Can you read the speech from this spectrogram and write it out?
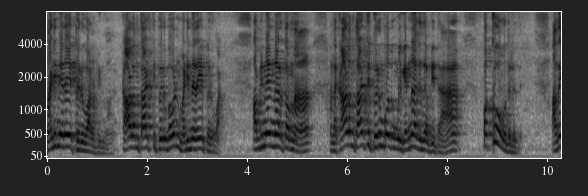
மடி நிறைய பெறுவான் அப்படின்வாங்க காலம் தாழ்த்தி பெறுபவன் மடி நிறைய பெறுவான். அப்படின்னா என்ன அர்த்தம்னா அந்த காலம் தாழ்த்தி பெறும்போது உங்களுக்கு என்ன ஆகுது அப்படின்னா பக்குவம் வந்துடுது. அதை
